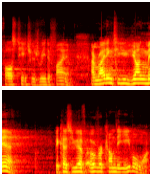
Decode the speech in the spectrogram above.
false teachers redefine him. I'm writing to you, young men, because you have overcome the evil one.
